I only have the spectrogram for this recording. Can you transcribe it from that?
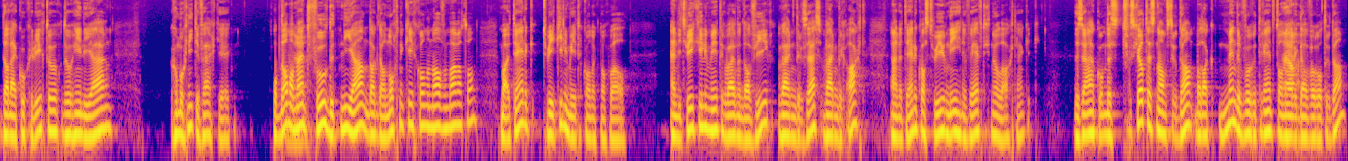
dat heb ik ook geleerd door, doorheen de jaren. Je mocht niet te ver kijken. Op dat moment voelde het niet aan dat ik dan nog een keer kon een halve marathon. Maar uiteindelijk, twee kilometer kon ik nog wel. En die twee kilometer waren er dan vier, waren er zes, waren er acht. En uiteindelijk was het weer 59,08, denk ik. Dus aangekomen. Dus het verschil tussen Amsterdam, wat ik minder voor getraind stond Ja. eigenlijk dan voor Rotterdam,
